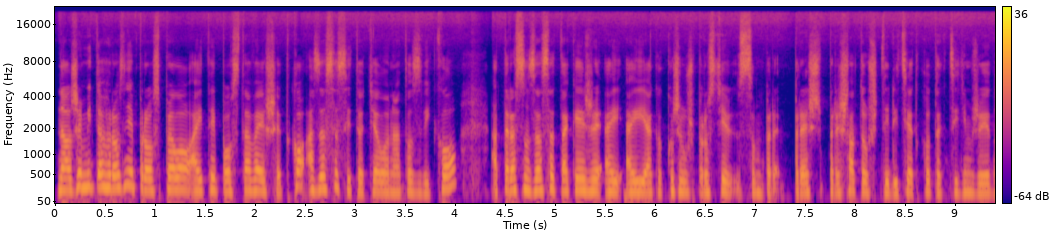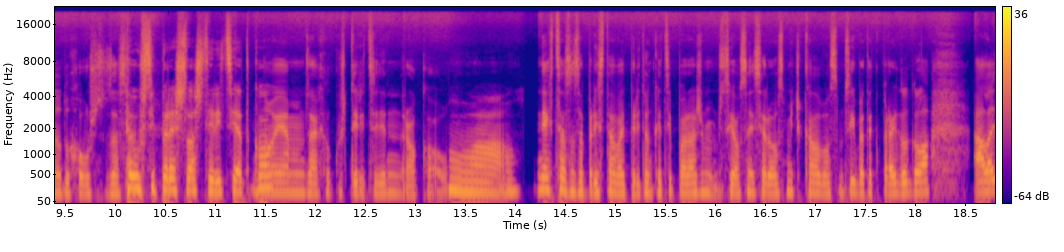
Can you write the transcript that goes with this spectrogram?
No ale že mi to hrozne prospelo aj tej postave, aj všetko a zase si to telo na to zvyklo. A teraz som zase také, že aj, aj akože už proste som pre, preš, prešla tou 40 tak cítim, že jednoducho už zase... Ty už si prešla 40 No ja mám za chvíľku 41 rokov. Wow. Nechcela som sa pristavovať pri tom, keď si povedala, že si 88, lebo som si iba tak preglgla, ale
